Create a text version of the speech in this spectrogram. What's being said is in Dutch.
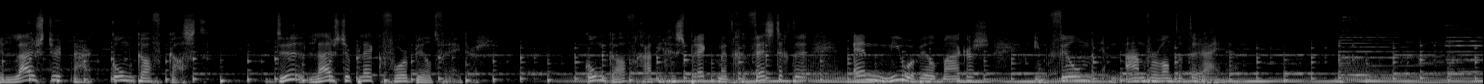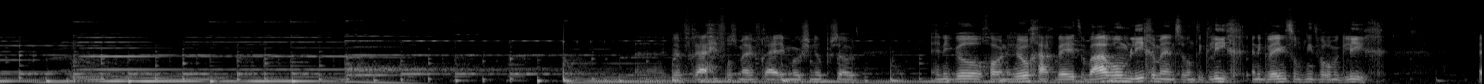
Je luistert naar Concaf Kast, de luisterplek voor beeldvreters. Concaf gaat in gesprek met gevestigde en nieuwe beeldmakers in film en aanverwante terreinen. Uh, ik ben vrij, volgens mij een vrij emotioneel persoon. En ik wil gewoon heel graag weten waarom liegen mensen, want ik lieg. En ik weet soms niet waarom ik lieg.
